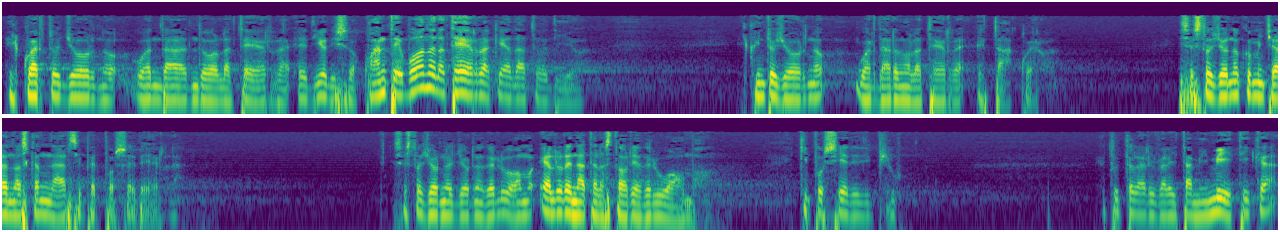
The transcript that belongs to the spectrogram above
Il quarto giorno, guardando la terra, e Dio disse, quanto è buona la terra che ha dato Dio. Il quinto giorno guardarono la terra e tacquero. Il sesto giorno cominciarono a scannarsi per possederla. Il sesto giorno è il giorno dell'uomo e allora è nata la storia dell'uomo. Chi possiede di più? È tutta la rivalità mimetica,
